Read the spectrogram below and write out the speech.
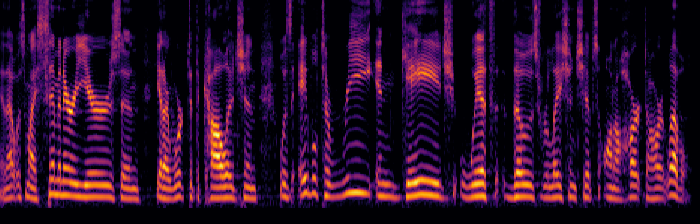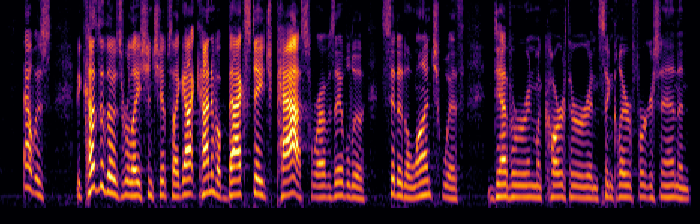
And that was my seminary years, and yet I worked at the college and was able to re engage with those relationships on a heart to heart level. That was because of those relationships, I got kind of a backstage pass where I was able to sit at a lunch with Dever and MacArthur and Sinclair Ferguson. And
